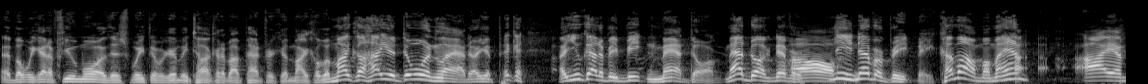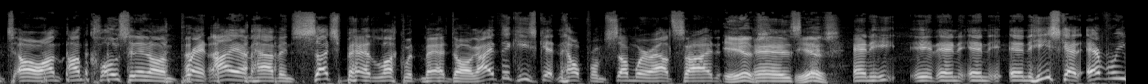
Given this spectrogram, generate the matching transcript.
Uh, but we got a few more this week that we're going to be talking about, Patrick and Michael. But Michael, how you doing, lad? Are you picking? Are you got to be beating Mad Dog? Mad Dog never. Oh. He never beat me. Come on, my man. I am. T- oh, I'm. I'm closing in on Brent. I am having such bad luck with Mad Dog. I think he's getting help from somewhere outside. He is. He is. And he. It, and and and he's got every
